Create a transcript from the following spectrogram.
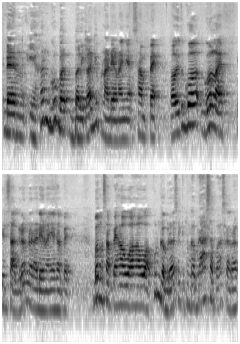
Dan ya kan gue balik lagi pernah ada yang nanya sampai waktu itu gue gue live Instagram dan ada yang nanya sampai bang sampai hawa-hawa pun nggak berasa gitu. Nggak berasa pak sekarang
